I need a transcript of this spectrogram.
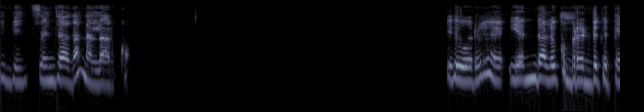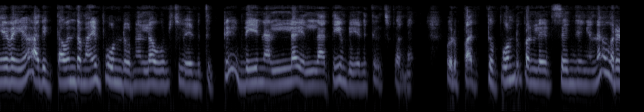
இப்படி செஞ்சாதான் நல்லா இருக்கும். இது ஒரு எந்த அளவுக்கு பிரெட்டுக்கு தேவையோ அதுக்கு தகுந்த மாதிரி பூண்டு நல்லா உரிச்சு எடுத்துக்கிட்டு இப்படி நல்லா எல்லாத்தையும் இப்படி எடுத்து வச்சுக்கோங்க. ஒரு பத்து பூண்டு பல் எடுத்து செஞ்சீங்கன்னா ஒரு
